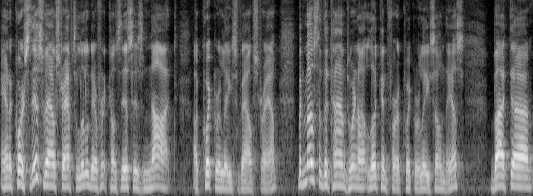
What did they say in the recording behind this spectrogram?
And of course, this valve strap's a little different because this is not a quick release valve strap. But most of the times we're not looking for a quick release on this. But uh,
